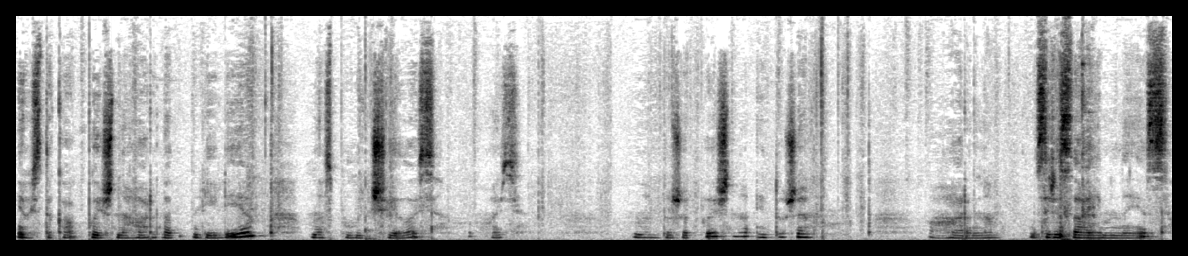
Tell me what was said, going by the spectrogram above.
І ось така пишна, гарна лілія у нас вийшла. Ось вона дуже пишна і дуже гарна. Зрізаємо низ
